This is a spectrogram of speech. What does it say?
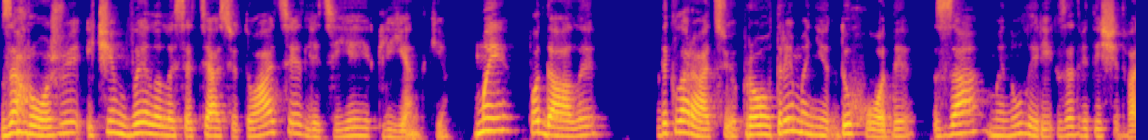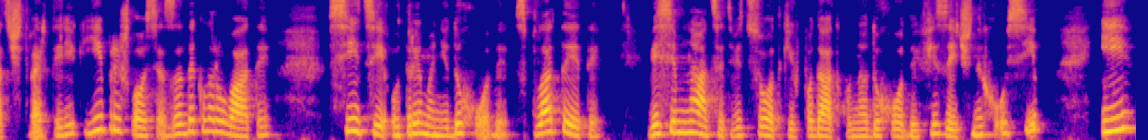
загрожує і чим вилилася ця ситуація для цієї клієнтки. Ми подали декларацію про отримані доходи за минулий рік, за 2024 рік. Їй прийшлося задекларувати всі ці отримані доходи, сплатити 18% податку на доходи фізичних осіб і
